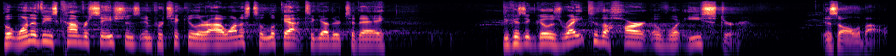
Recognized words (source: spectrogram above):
But one of these conversations in particular, I want us to look at together today because it goes right to the heart of what Easter is all about.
